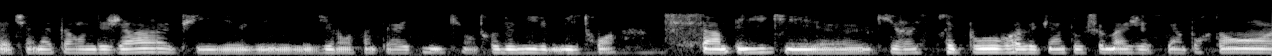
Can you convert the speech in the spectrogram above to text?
à Chinatown déjà, et puis il y a eu des, violences interethniques entre 2000 et 2003. C'est un pays qui, euh, qui reste très pauvre avec un taux de chômage assez important.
